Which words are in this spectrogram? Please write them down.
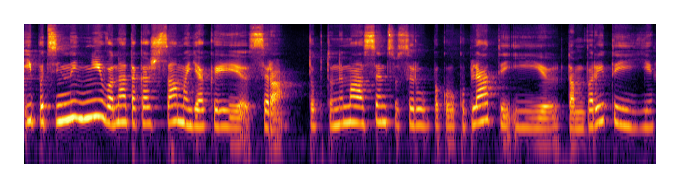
І по ціні вона така ж сама, як і сира. Тобто нема сенсу сиру купляти і там варити її.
